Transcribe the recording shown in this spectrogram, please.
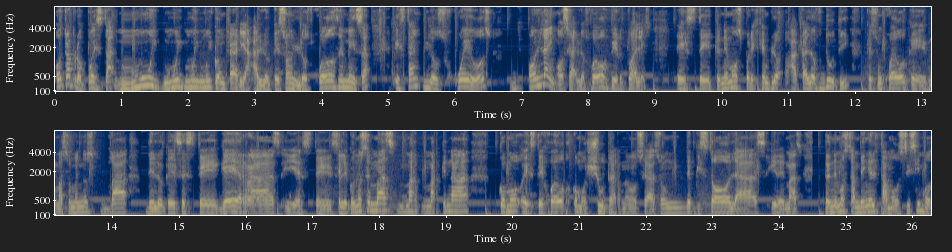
Otra propuesta muy, muy, muy, muy contraria a lo que son los juegos de mesa están los juegos online, o sea, los juegos virtuales. Este, tenemos, por ejemplo, a Call of Duty, que es un juego que más o menos va de lo que es este, guerras y este, se le conoce más, más, más que nada como este, juegos como shooter, ¿no? O sea, son de pistolas y demás. Tenemos también el famosísimo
